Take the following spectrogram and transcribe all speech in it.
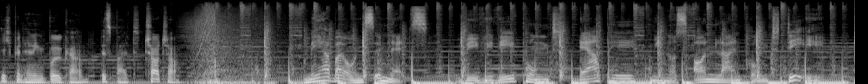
Ich bin Henning Bulka. Bis bald. Ciao, ciao. Mehr bei uns im Netz www.rp-online.de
